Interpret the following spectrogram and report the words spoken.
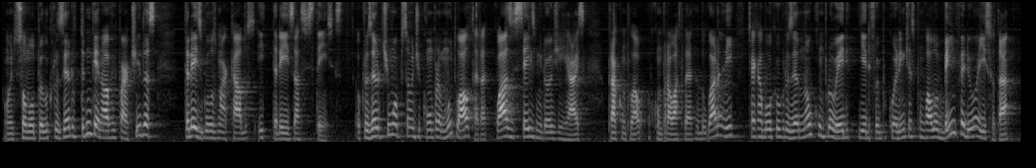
onde somou pelo Cruzeiro 39 partidas, 3 gols marcados e 3 assistências. O Cruzeiro tinha uma opção de compra muito alta, era quase 6 milhões de reais para comprar, comprar o atleta do Guarani, que acabou que o Cruzeiro não comprou ele e ele foi para o Corinthians por um valor bem inferior a isso, tá?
